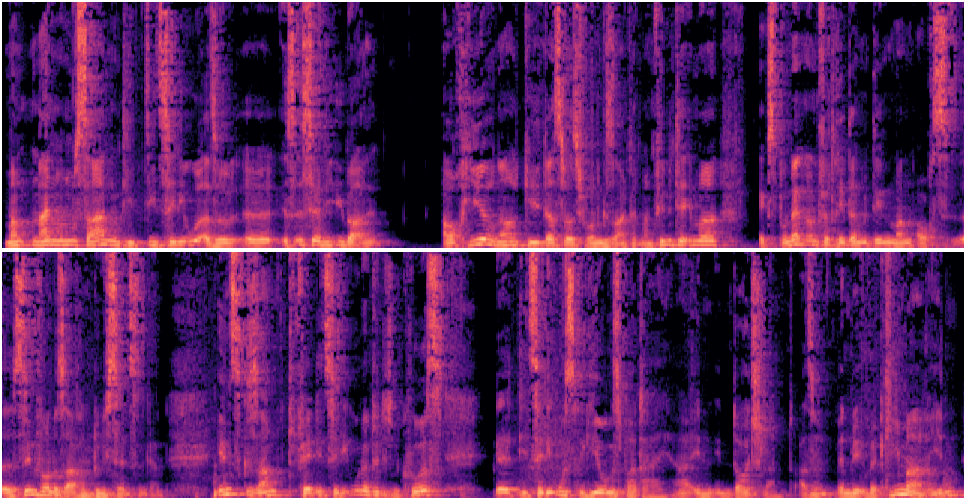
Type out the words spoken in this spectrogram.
Man, nein, man muss sagen, die, die CDU, also äh, es ist ja wie überall. Auch hier ne, gilt das, was ich vorhin gesagt habe. Man findet ja immer Exponenten und Vertreter, mit denen man auch äh, sinnvolle Sachen durchsetzen kann. Insgesamt fährt die CDU natürlich einen Kurs. Äh, die CDU ist Regierungspartei ja, in, in Deutschland. Also wenn wir über Klima reden,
